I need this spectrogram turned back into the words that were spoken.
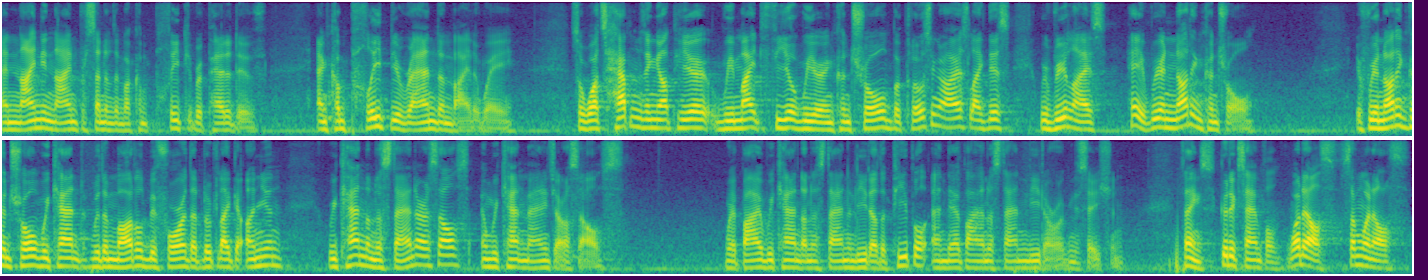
and 99% of them are completely repetitive and completely random, by the way. So, what's happening up here, we might feel we are in control, but closing our eyes like this, we realize hey, we're not in control. If we're not in control, we can't, with a model before that looked like an onion, we can't understand ourselves and we can't manage ourselves. Whereby we can't understand and lead other people and thereby understand and lead our organization. Thanks. Good example. What else? Someone else.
